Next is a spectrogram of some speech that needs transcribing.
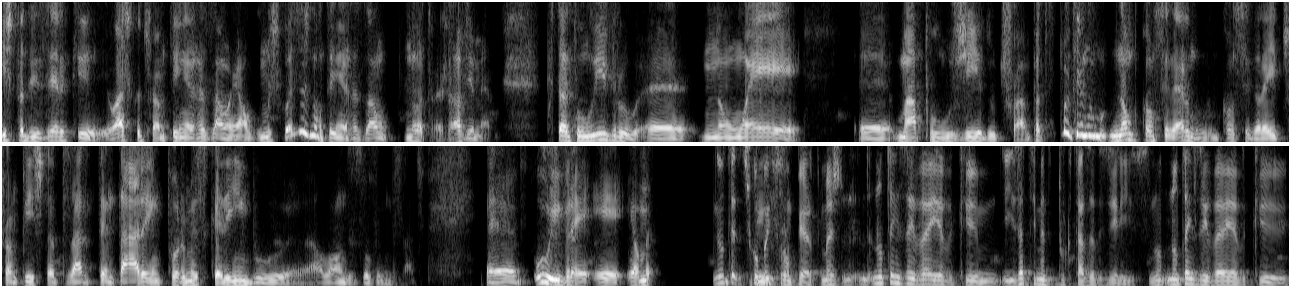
isto para dizer que eu acho que o Trump tinha razão em algumas coisas, não tinha razão noutras, obviamente. Portanto, o livro uh, não é eh, uma apologia do Trump, até porque eu não, não me considero, não me considerei trumpista, apesar de tentarem pôr-me esse carimbo eh, ao longo dos últimos anos. Uh, o livro é, é, é uma. Não te, desculpa interromper-te, mas não tens a ideia de que, exatamente porque estás a dizer isso, não, não tens a ideia de que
